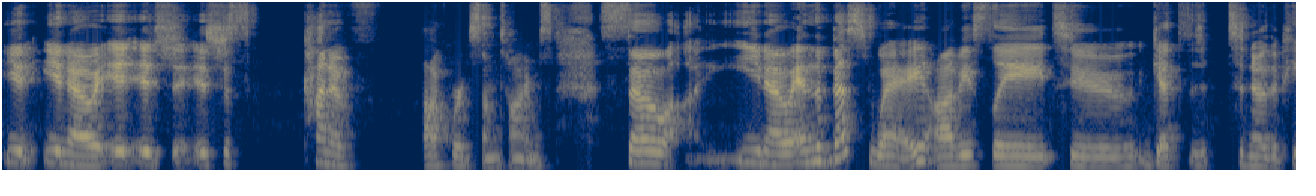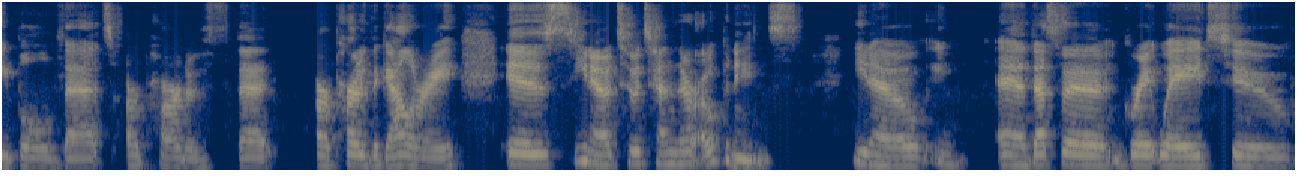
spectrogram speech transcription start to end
you, know, it, it's it's just kind of awkward sometimes. So, you know, and the best way, obviously, to get to know the people that are part of that are part of the gallery is, you know, to attend their openings, you know, and that's a great way to,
